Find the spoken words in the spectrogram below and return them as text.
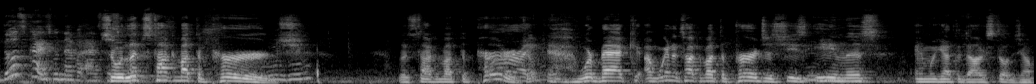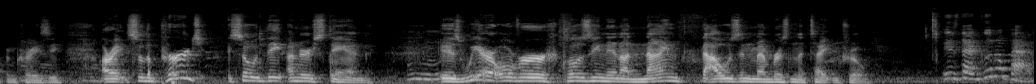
Those guys would never ask So let's talk about the purge. Mm-hmm. Let's talk about the purge. Okay. We're back. Uh, we're going to talk about the purge as she's Mm-hmm. eating this, and we got the dog still jumping crazy. All right. So the purge, so they understand, Mm-hmm. is we are over closing in on 9,000 members in the Titan crew. Is that good or bad?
